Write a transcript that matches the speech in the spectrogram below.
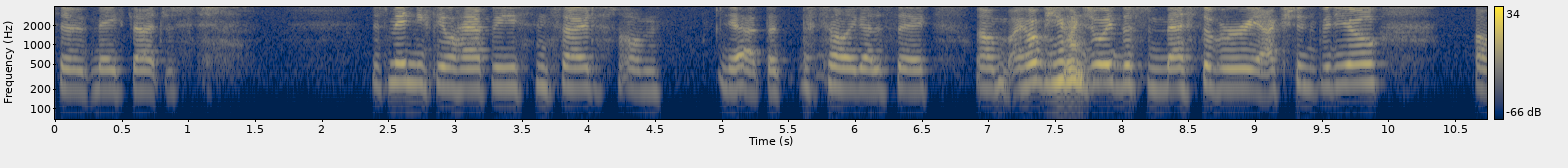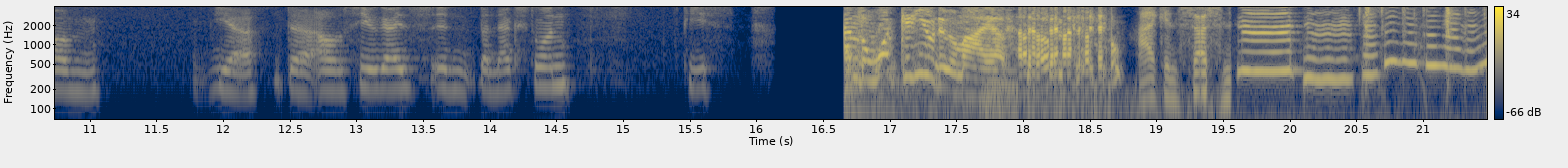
to make that just just made me feel happy inside. Um, yeah, that, that's all I gotta say. Um, I hope you enjoyed this mess of a reaction video. Um, yeah, duh, I'll see you guys in the next one. Peace. And what can you do, Maya? I can suss.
